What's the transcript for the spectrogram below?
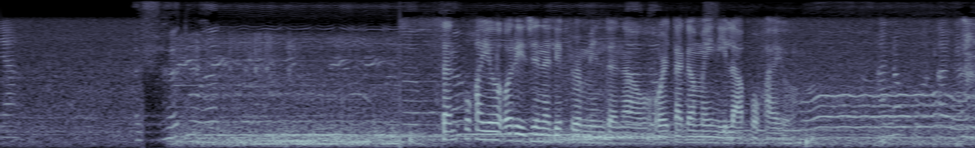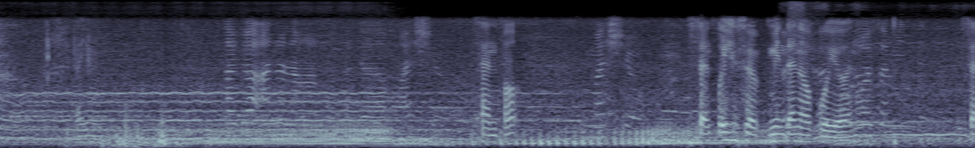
niya. Saan po kayo originally from Mindanao or taga Maynila po kayo? Ano po, taga... Ayun. Taga ano lang ako, taga Masyo. Saan po? Masyo. Saan po yun? Sa Mindanao po yun? Oo, sa Mindanao. Sa,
